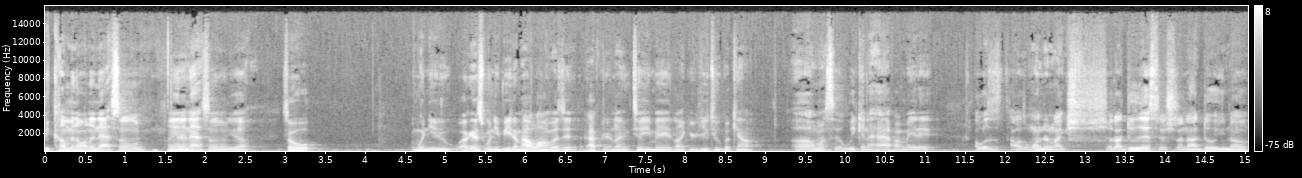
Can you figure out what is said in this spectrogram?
be coming on in that soon, playing in that soon. Yeah, So when you, I guess when you beat him, how long was it after like till you made like your YouTube account? uh, I want to say a week and a half. I made it. I was I was wondering like, should I do this or should I not do? it, You know,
